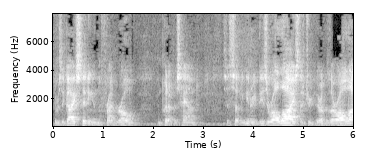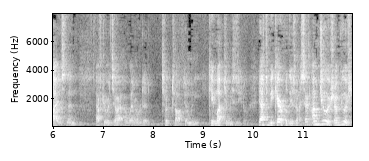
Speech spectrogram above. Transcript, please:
There was a guy sitting in the front row and put up his hand, said something, you know, these are all lies that you're, they're, all lies. And then afterwards I I went over to t- talk to him and he came up to me and said, you know, you have to be careful. These are, I said, I'm Jewish, I'm Jewish.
